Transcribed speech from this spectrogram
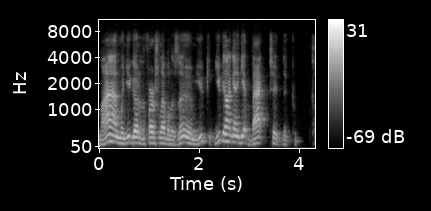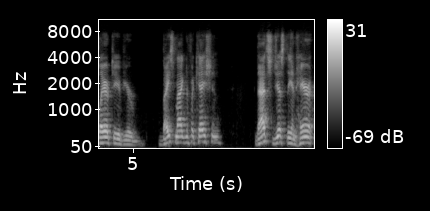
Mine, when you go to the first level of zoom, you you're not going to get back to the clarity of your base magnification. That's just the inherent.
